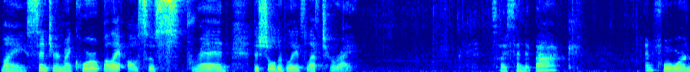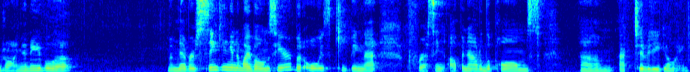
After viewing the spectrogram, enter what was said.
my center and my core while I also spread the shoulder blades left to right. So I send it back and forward, drawing the navel up. I'm never sinking into my bones here, but always keeping that pressing up and out of the palms um, activity going.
